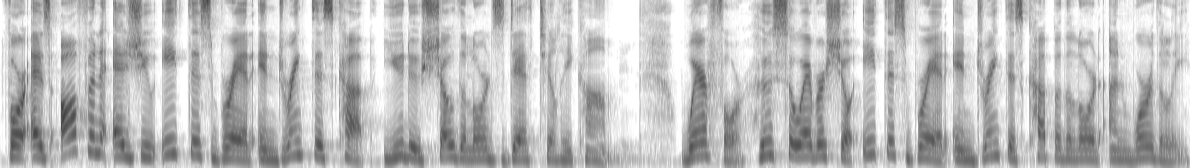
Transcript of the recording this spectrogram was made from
For as often as you eat this bread and drink this cup, you do show the Lord's death till he come. Wherefore, whosoever shall eat this bread and drink this cup of the Lord unworthily,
